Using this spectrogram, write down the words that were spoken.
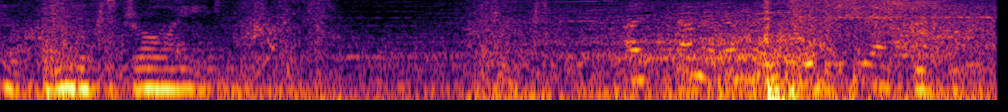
Has been destroyed. A summoner has disconnected.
